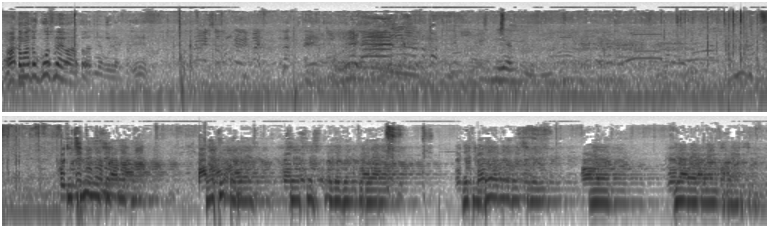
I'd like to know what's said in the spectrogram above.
वहाँ तो वहाँ तो घुस गए वहाँ तो ये कुछ भी हो सकता था काफ़ी प्रयास सशस्त्र इलेवन के द्वारा लेकिन दो में बच गई और गेंद आउटलाइन से बाहर चली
